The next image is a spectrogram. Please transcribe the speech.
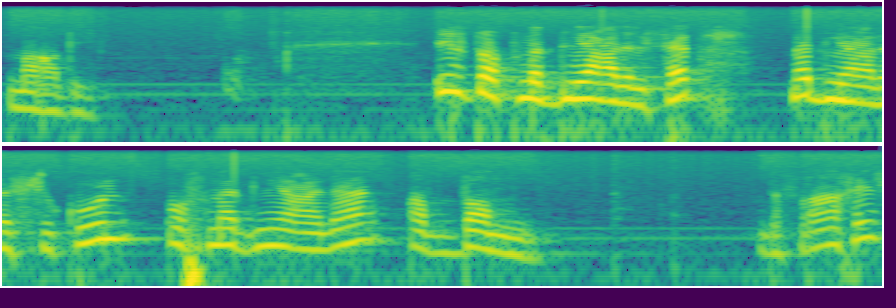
madi. Is dat mabni ala al-fath, mabni ala al-sukoon of mabni ala al-dam? De vraag is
